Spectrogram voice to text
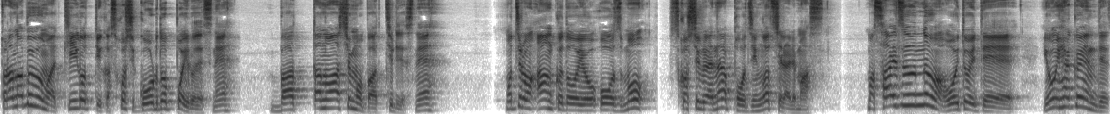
虎の部分は黄色っていうか少しゴールドっぽい色ですね。バッタの足もバッチリですね。もちろんアンク同様オーズも少しぐらいならポージングがつけられます。まあ、サイズ云々は置いといて、400円で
